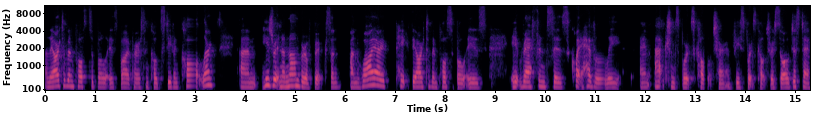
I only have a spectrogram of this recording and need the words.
and The Art of Impossible is by a person called Stephen Kotler. Um, he's written a number of books, and and why I picked The Art of Impossible is it references quite heavily um, action sports culture and free sports culture. So I'll just uh,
